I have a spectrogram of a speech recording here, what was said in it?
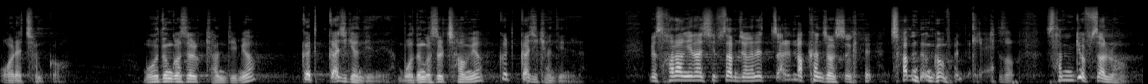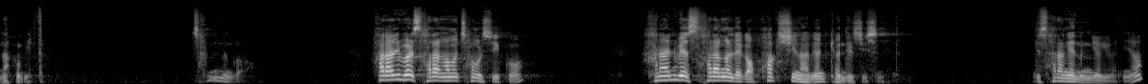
오래 참고 모든 것을 견디며 끝까지 견디느냐. 모든 것을 참으며 끝까지 견디느냐. 그 사랑이란 13장의 짤막한 절 속에 참는 것만 계속 삼겹살로 나옵니다. 참는 거. 하나님을 사랑하면 참을 수 있고, 하나님의 사랑을 내가 확신하면 견딜 수 있습니다. 이게 사랑의 능력이거든요.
